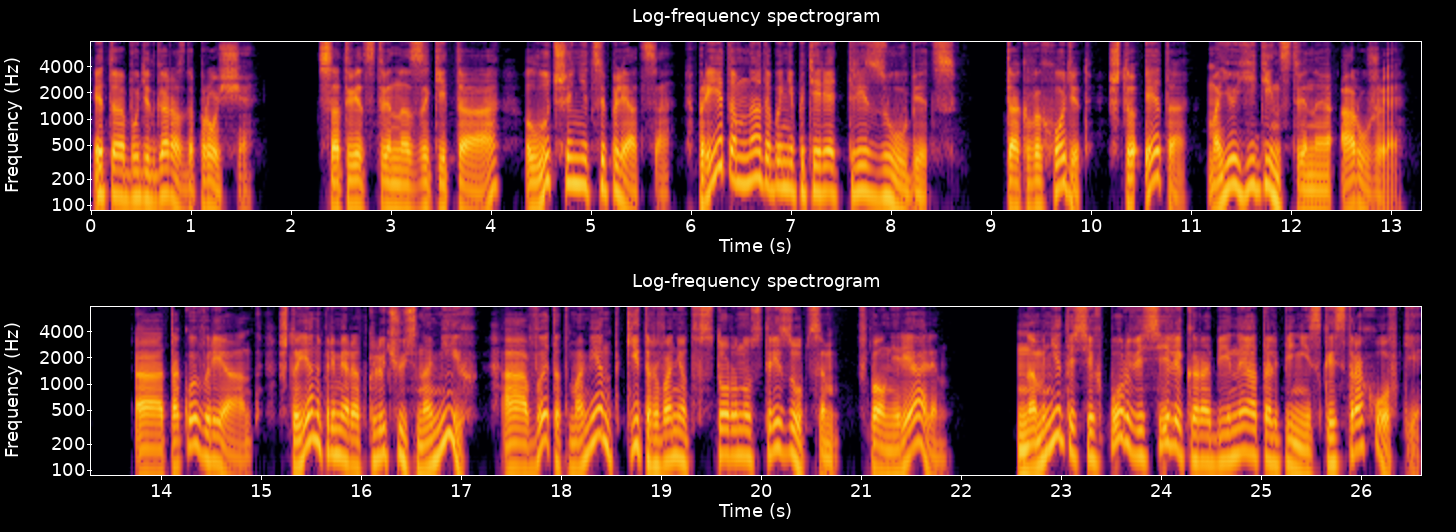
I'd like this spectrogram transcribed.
Это будет гораздо проще. Соответственно, за кита лучше не цепляться. При этом надо бы не потерять трезубец. Так выходит, что это мое единственное оружие. А такой вариант, что я, например, отключусь на миг, а в этот момент кит рванет в сторону с трезубцем, вполне реален. На мне до сих пор висели карабины от альпинистской страховки,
